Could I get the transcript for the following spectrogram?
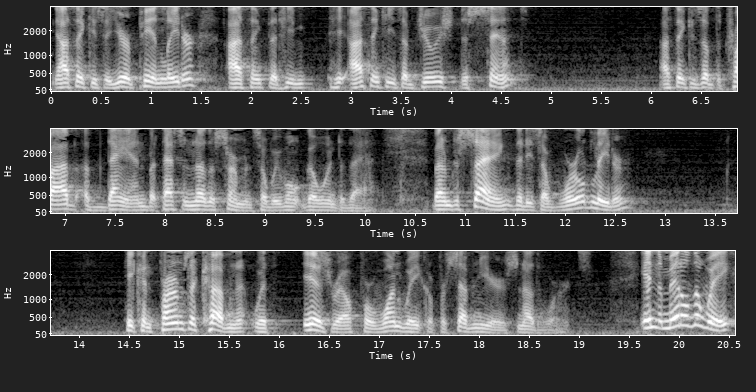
Now, I think he's a European leader. I think that he, he I think he's of Jewish descent. I think he's of the tribe of Dan, but that's another sermon, so we won't go into that. But I'm just saying that he's a world leader. He confirms a covenant with Israel for one week or for seven years, in other words. In the middle of the week,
